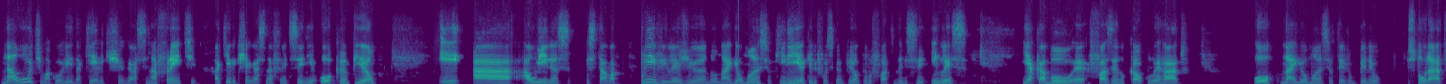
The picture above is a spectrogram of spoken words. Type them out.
Na última corrida, aquele que chegasse na frente, aquele que chegasse na frente seria o campeão. E a, a Williams estava privilegiando o Nigel Mansell, queria que ele fosse campeão pelo fato dele ser inglês, e acabou é, fazendo o cálculo errado. O Nigel Mansell teve um pneu estourado,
